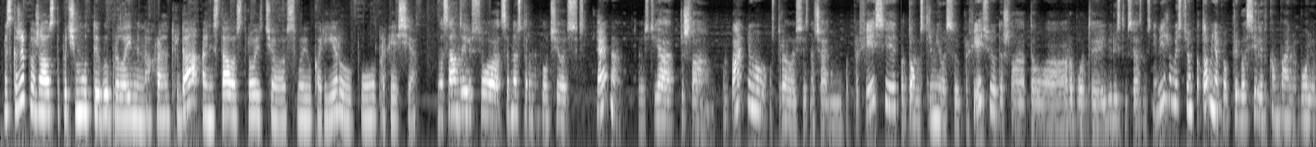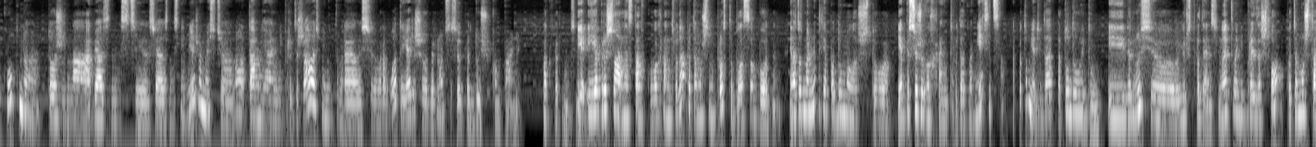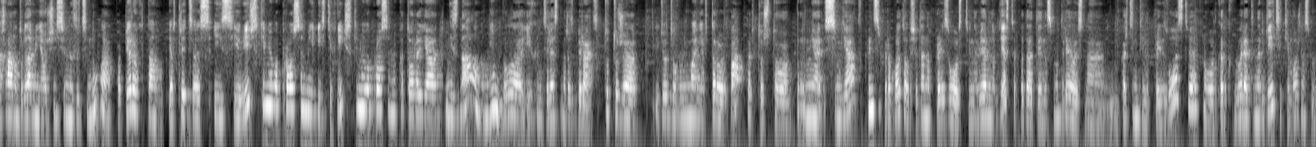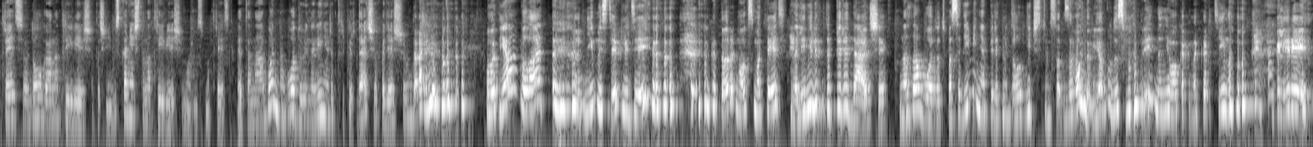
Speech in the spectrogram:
Расскажи, пожалуйста, почему ты выбрала именно охрану труда, а не стала строить э, свою карьеру по профессии? На самом деле все, с одной стороны, получилось случайно, то есть я пришла в компанию, устроилась изначально не по профессии, потом стремилась в свою профессию, дошла до работы юристом, связанным с недвижимостью. Потом меня пригласили в компанию более крупную, тоже на обязанности, связанные с недвижимостью, но там я не продержалась, мне не понравилась работа, я решила вернуться в свою предыдущую компанию как вернуться. И, и я пришла на ставку в охрану труда, потому что она просто была свободна. И на тот момент я подумала, что я посижу в охране труда два месяца, а потом я туда, оттуда уйду и вернусь э, в юриспруденцию. Но этого не произошло, потому что охрана труда меня очень сильно затянула. Во-первых, там я встретилась и с юридическими вопросами, и с техническими вопросами, которые я не знала, но мне было их интересно разбирать. Тут уже идет во внимание второй фактор, то, что у меня семья, в принципе, работала всегда на производстве. Наверное, в детстве, когда-то и насмотрелась на картинки на производстве. Вот, как говорят энергетики, можно смотреть долго на три вещи, точнее, бесконечно на три вещи можно смотреть. Это на огонь, на воду и на линию электропередачи, уходящий удар. Вот я была одним из тех людей, который мог смотреть на линию электропередачи, на завод. Вот посади меня перед металлургическим заводом, я буду смотреть на него, как на картину в галерее.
